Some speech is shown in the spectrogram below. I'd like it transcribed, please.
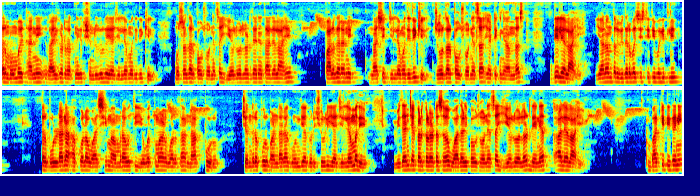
तर मुंबई ठाणे रायगड रत्नागिरी सिंधुदुर्ग या जिल्ह्यामध्ये देखील मुसळधार पाऊस होण्याचा येलो अलर्ट देण्यात आलेला आहे. पालघर आणि नाशिक जिल्ह्यामध्ये देखील जोरदार पाऊस होण्याचा या ठिकाणी अंदाज दिलेला आहे. यानंतर विदर्भाची स्थिती बघितली तर बुलढाणा अकोला वाशिम अमरावती यवतमाळ वर्धा नागपूर चंद्रपूर भंडारा गोंदिया गडचिरोली या जिल्ह्यामध्ये विजांच्या कडकडाटासह वादळी पाऊस होण्याचा येलो अलर्ट देण्यात आलेला आहे. बाकी ठिकाणी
